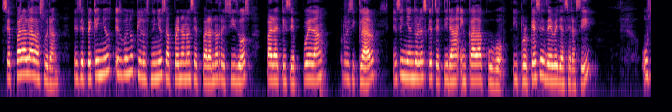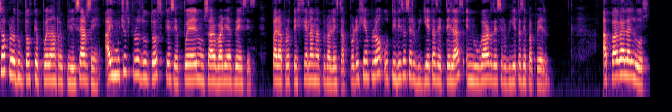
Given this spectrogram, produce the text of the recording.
Separa la basura. Desde pequeños es bueno que los niños aprendan a separar los residuos para que se puedan reciclar, enseñándoles que se tira en cada cubo y por qué se debe de hacer así. Usa productos que puedan reutilizarse. Hay muchos productos que se pueden usar varias veces para proteger la naturaleza. Por ejemplo, utiliza servilletas de telas en lugar de servilletas de papel. Apaga la luz.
